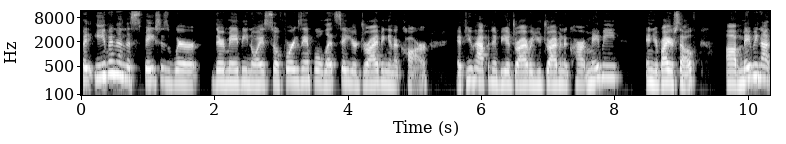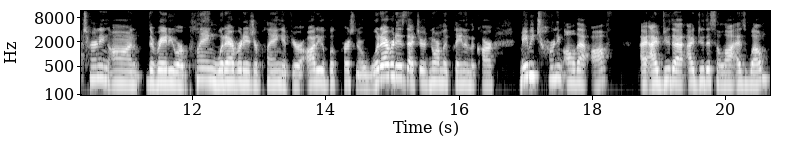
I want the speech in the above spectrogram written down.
But even in the spaces where there may be noise. So, for example, let's say you're driving in a car. If you happen to be a driver, you drive in a car, maybe, and you're by yourself uh, maybe not turning on the radio or playing whatever it is you're playing if you're an audiobook person or whatever it is that you're normally playing in the car maybe turning all that off I, I do that i do this a lot as well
